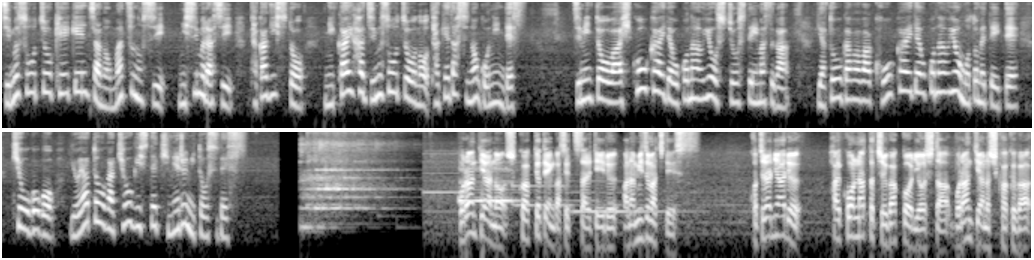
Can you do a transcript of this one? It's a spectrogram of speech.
事務総長経験者の松野氏、西村氏、高木氏と二階派事務総長の武田氏の5人です。自民党は非公開で行うよう主張していますが、野党側は公開で行うよう求めていて、今日午後、与野党が協議して決める見通しです。ボランティアの宿泊拠点が設置されている穴水町です。こちらにある廃校になった中学校を利用したボランティアの宿泊が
